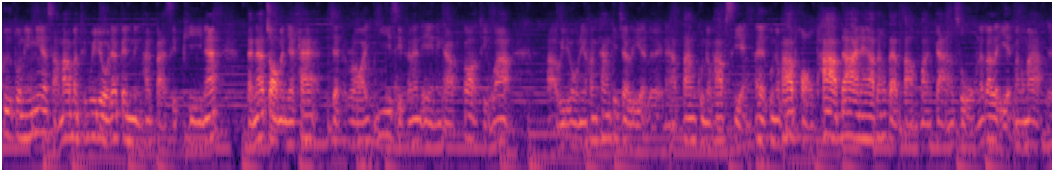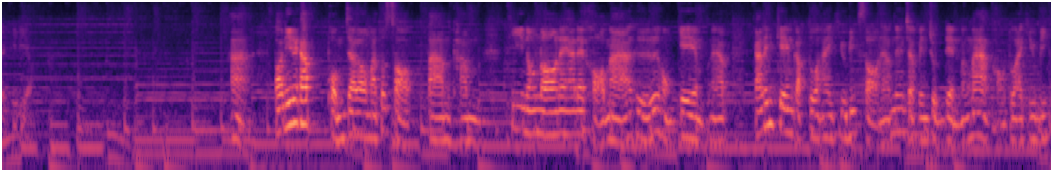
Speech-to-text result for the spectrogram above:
คือตัวนี้เนี่ยสามารถบันทึกวิดีโอได้เป็น 1080p นะ แต่หน้าจอมันจะแค่ 720 เท่านั้นเองนะครับ ก็ถือว่าวิดีโอนี้ค่อนข้างที่จะละเอียดเลยนะครับ ตั้งคุณภาพเสียง เออคุณภาพของภาพได้นะครับ ตั้งแต่ต่ำปานกลางสูง แล้วก็ละเอียดมากๆเลยทีเดียว อ่า ตอนนี้นะครับผมจะลองมาทดสอบตามคำที่น้องๆนะฮะได้ขอมาก็คือเรื่องของเกมนะครับ การเล่นเกมกับตัว iQ Big 2นะครับ เนื่องจากเป็นจุดเด่นมากๆ ของตัว iQ Big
